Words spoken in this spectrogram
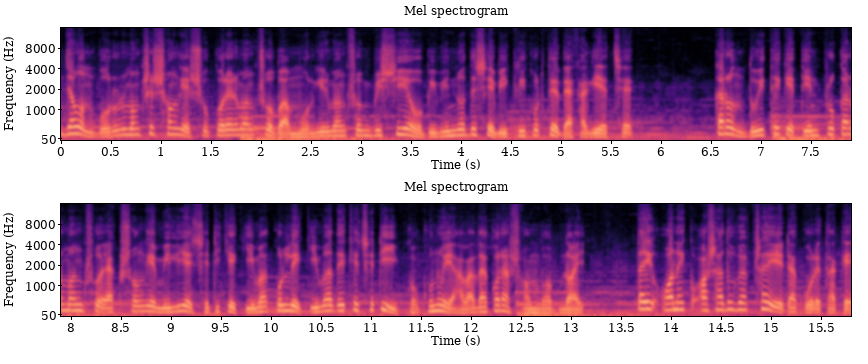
যেমন গরুর মাংসের সঙ্গে শুকরের মাংস বা মুরগির মাংস মিশিয়েও বিভিন্ন দেশে বিক্রি করতে দেখা গিয়েছে। কারণ দুই থেকে তিন প্রকার মাংস একসঙ্গে মিলিয়ে সেটিকে কিমা করলে কিমা দেখে সেটি কখনোই আলাদা করা সম্ভব নয়। তাই অনেক অসাধু ব্যবসায়ী এটা করে থাকে।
